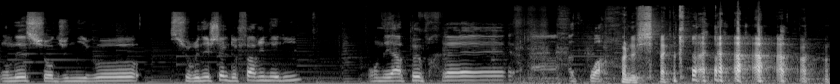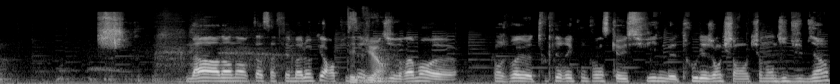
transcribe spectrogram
on est sur du niveau, sur une échelle de Farinelli, on est à peu près à, à 3. Oh le chac. Non, non, non, putain, ça fait mal au cœur. En plus, ça, je me dis vraiment, euh, quand je vois euh, toutes les récompenses qu'a eu ce film, tous les gens qui en, qui en ont dit du bien,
